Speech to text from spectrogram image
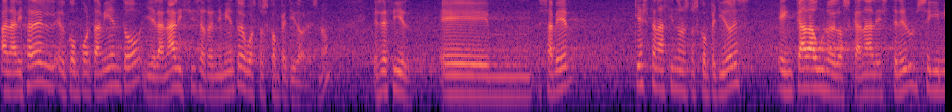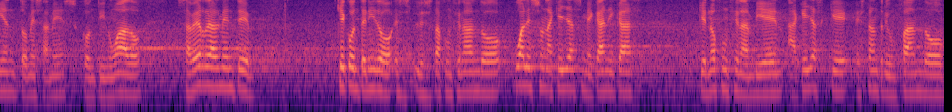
analizar el, comportamiento y el análisis, el rendimiento de vuestros competidores. ¿no? Es decir, em, saber qué están haciendo nuestros competidores en cada uno de los canales, tener un seguimiento mes a mes, continuado, saber realmente qué contenido les está funcionando, cuáles son aquellas mecánicas que no funcionan bien, aquellas que están triunfando,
